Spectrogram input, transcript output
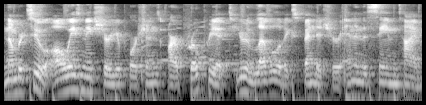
Number two, always make sure your portions are appropriate to your level of expenditure and in the same time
